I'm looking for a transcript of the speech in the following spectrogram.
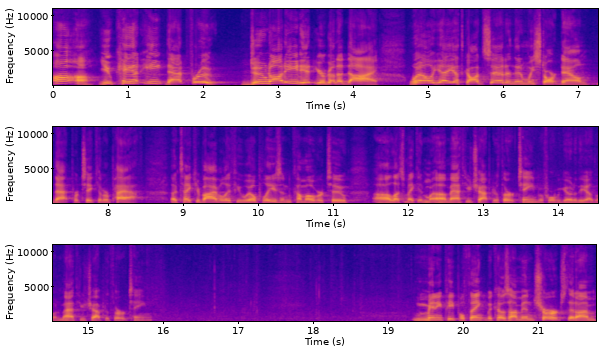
uh-uh, uh, you can't eat that fruit. Do not eat it, you're going to die. Well, yea, hath God said, and then we start down that particular path. Uh, take your Bible, if you will, please, and come over to, uh, let's make it uh, Matthew chapter 13 before we go to the other one. Matthew chapter 13. Many people think because I'm in church that I'm,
